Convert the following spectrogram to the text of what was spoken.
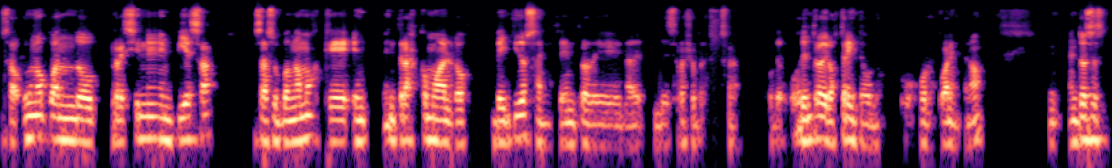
sea, uno cuando recién empieza, o sea, supongamos que en, entras como a los 22 años dentro de la de, desarrollo profesional, o, de, o, dentro de los 30 o, o los 40, ¿no? Entonces,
